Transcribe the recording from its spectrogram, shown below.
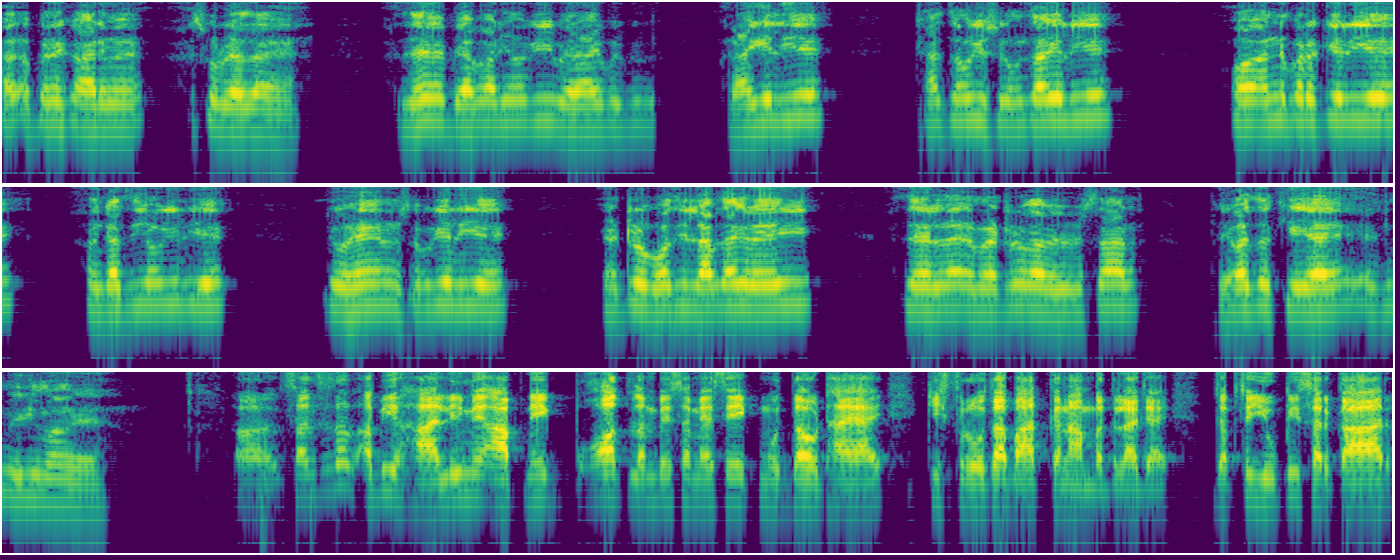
अपने कार्य में असफल रहता है। जैसे व्यापारियों की भराई भराई के लिए, छात्रों की सुगमता के लिए और अन्य वर्ग के लिए जातियों के लिए जो है उन सबके लिए मेट्रो बहुत ही लाभदायक रहेगी। मेट्रो का विस्तार फिर किया जाए मेरी मांग है। संसद साहब अभी हाल ही में आपने एक बहुत लंबे समय से एक मुद्दा उठाया है कि फिरोजाबाद का नाम बदला जाए। जब से यूपी सरकार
